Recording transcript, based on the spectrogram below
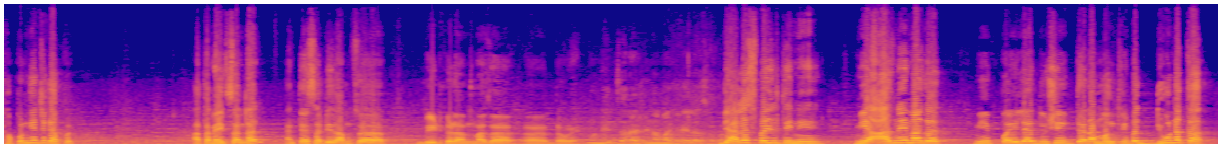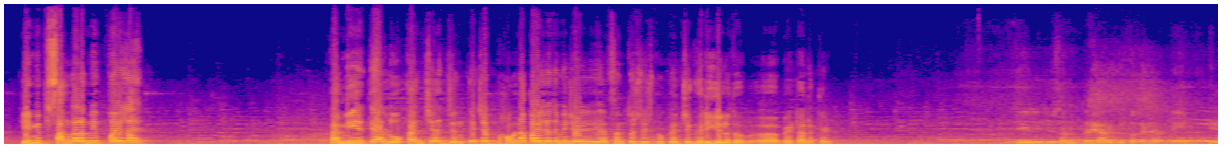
खपून घ्यायच्या का आपण? आता नाहीच चालणार आणि त्यासाठीच आमचा बीडकडं माझा अं, दौरा आहे. मुंडेंचा राजीनामा घ्यायलाच हवा द्यायलाच पाहिजे त्यांनी मी आज नाही मागत. मी पहिल्या दिवशी त्यांना मंत्रीपद देऊ नका. हे मी सांगणार मी पहिलं आहे. का मी त्या लोकांच्या जनतेच्या भावना पाहिल्या होत्या. मी जे संतोष देशमुख यांच्या घरी गेलो होतो भेटायला ते. तेवीस दिवसानंतर हे आरोग्य पकडणार नाही. हे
